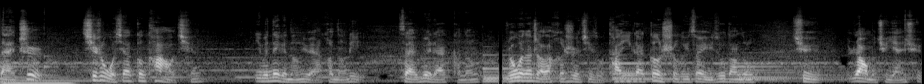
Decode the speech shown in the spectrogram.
乃至其实我现在更看好氢，因为那个能源和能力。在未来，可能如果能找到合适的技术，它应该更适合于在宇宙当中去让我们去延续。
